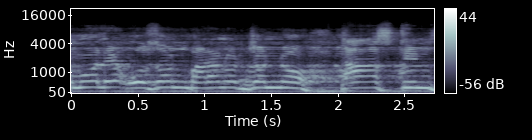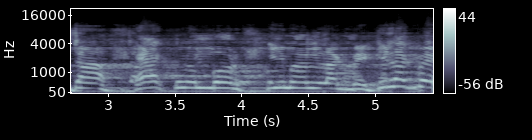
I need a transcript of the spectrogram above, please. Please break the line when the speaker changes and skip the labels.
আমলে ওজন বাড়ানোর জন্য কাজ তিনটা এক নম্বর ইমান লাগবে। কি লাগবে?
